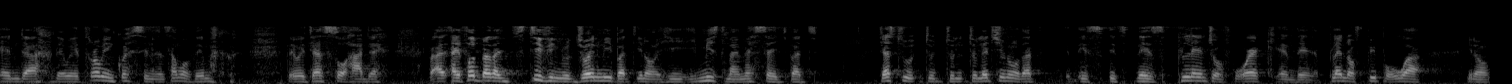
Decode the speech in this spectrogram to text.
and uh, they were throwing questions, and some of them, they were just so hard. I, I, thought Brother Stephen would join me, but, you know, he, he missed my message. But just to, to, to, to let you know that it's, it's, there's plenty of work and there's plenty of people who are, you know,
